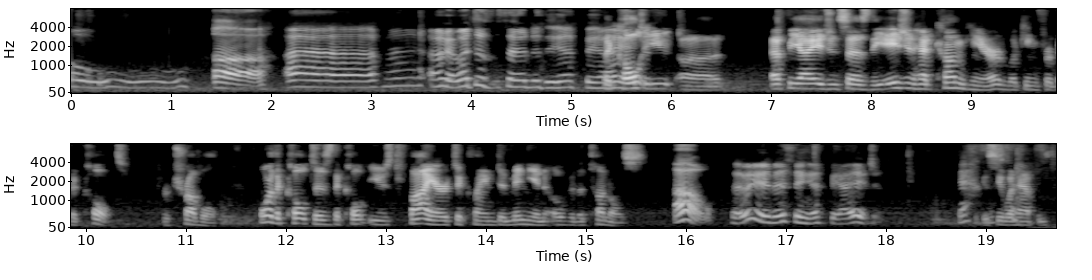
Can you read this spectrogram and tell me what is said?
oh. Uh, Uh. Okay, what does it say under the FBI? The cult, agent? you, uh, FBI agent says the agent had come here looking for the cult, for trouble. Or the cult is the cult used fire to claim dominion over the tunnels. oh. So we're missing FBI agent. Yeah. You can see what happens.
